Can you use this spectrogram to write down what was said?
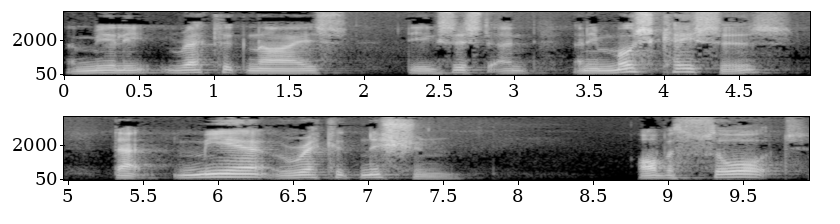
and merely recognize the exist and, and in most cases that mere recognition of a thought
